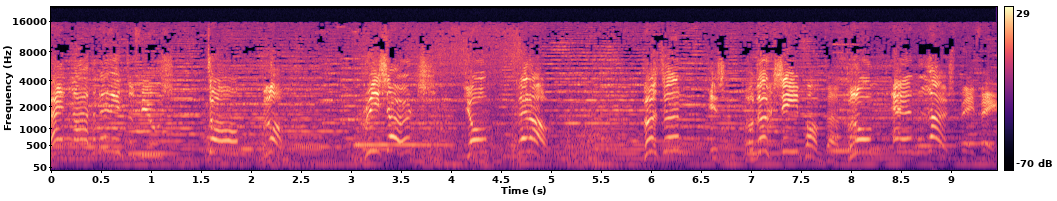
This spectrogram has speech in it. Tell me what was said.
Bijdragen en interviews Tom Blom. Research Joop den Oud. Butten is een productie van de Brom en Ruis BV.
